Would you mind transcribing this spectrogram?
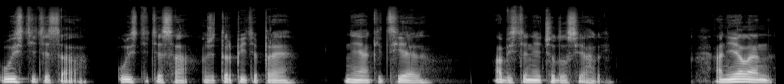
Uistite sa, uistite sa, že trpíte pre nejaký cieľ, aby ste niečo dosiahli. A nie len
